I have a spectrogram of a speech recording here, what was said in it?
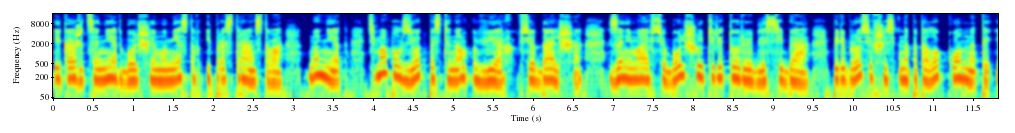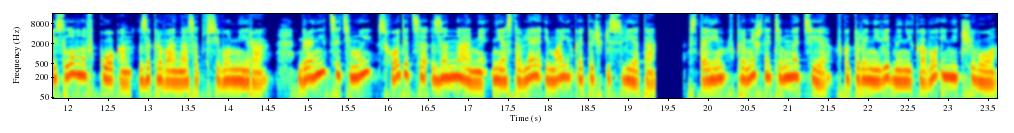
и, кажется, нет больше ему местов и пространства. Но нет, тьма ползет по стенам вверх, все дальше, занимая все большую территорию для себя, перебросившись на потолок комнаты и словно в кокон, закрывая нас от всего мира. Границы тьмы сходятся за нами, не оставляя и маленькой точки света. Стоим в кромешной темноте, в которой не видно никого и ничего,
